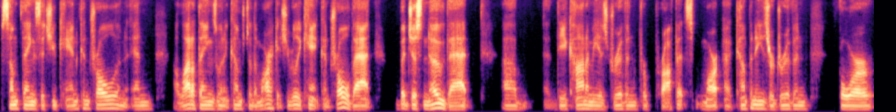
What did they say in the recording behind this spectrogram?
some things that you can control, and, and a lot of things when it comes to the markets, you really can't control that. But just know that um, the economy is driven for profits. Mar- uh, companies are driven for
